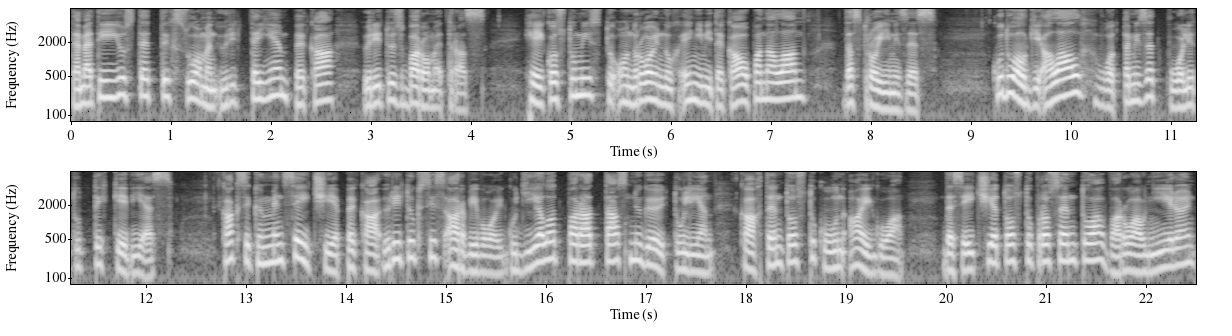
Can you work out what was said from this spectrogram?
Tämä tiijustetti Suomen yrittäjien PK-yritysbarometras. Heikostumistu on roinnuh enimite kaupan alan da stroimises. Kudualgi alal vuottamiset puolitutti kevies. 27 PK-yrityksis arvivoi, kun dielot parattaas nygöitulien 12 kuun aigua, da 17 prosentua varuau niilöin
